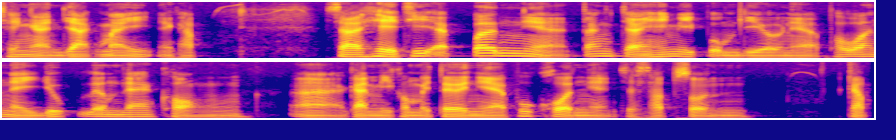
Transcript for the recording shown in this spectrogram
ใช้งานยากไหมนะครับ สาเหตุที่ Apple เนี่ยตั้งใจให้มีปุ่มเดียวเนี่ยเพราะว่าในยุคเริ่มแรกของอการมีคอมพิวเตอร์เนี่ยผู้คนเนี่ยจะสับสนกับ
